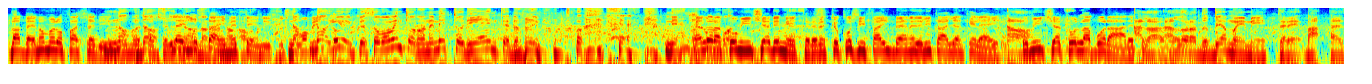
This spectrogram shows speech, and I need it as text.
vabbè, non me lo faccia dire. lo faccia- scusa, Lei no, non no, sta no, emettendo no. in questo no, momento. No, io in questo momento non emetto niente, non emetto neanche E allora cominci ad emettere perché così fa il bene dell'Italia anche lei. No. Cominci a collaborare. per Allora, allora dobbiamo emettere, ma eh,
